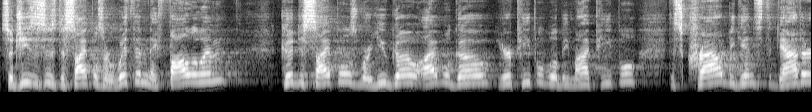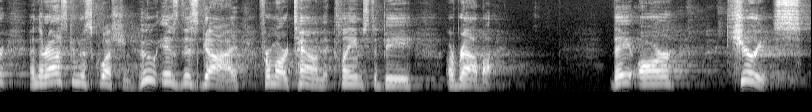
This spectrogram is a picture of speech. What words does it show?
So Jesus' disciples are with him, they follow him. Good disciples, where you go, I will go. Your people will be my people. This crowd begins to gather, and they're asking this question Who is this guy from our town that claims to be a rabbi? They are curious,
